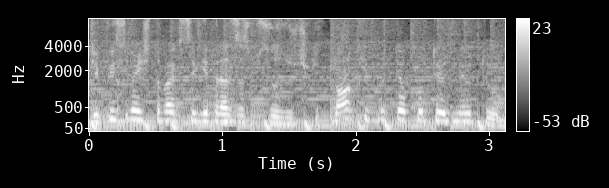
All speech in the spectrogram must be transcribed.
dificilmente tu vai conseguir trazer as pessoas do TikTok pro teu conteúdo no YouTube.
